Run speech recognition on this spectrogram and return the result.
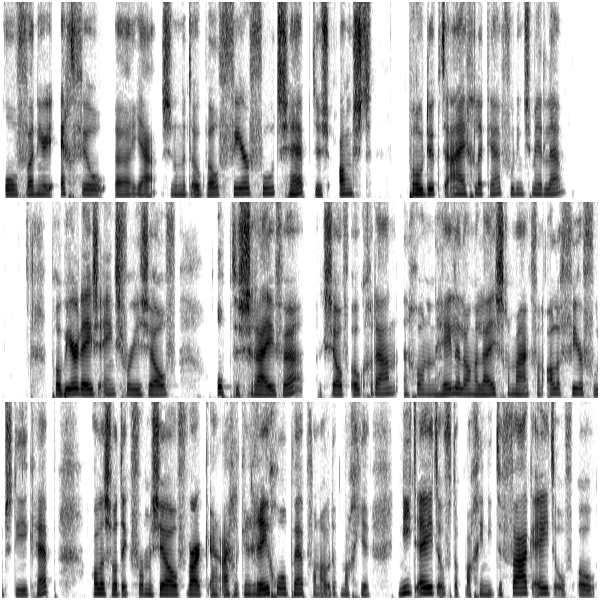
Of wanneer je echt veel, uh, ja, ze noemen het ook wel fear foods hebt. Dus angst producten eigenlijk, hè, voedingsmiddelen. Probeer deze eens voor jezelf op te schrijven. Heb ik zelf ook gedaan. En gewoon een hele lange lijst gemaakt van alle fearfoods die ik heb. Alles wat ik voor mezelf, waar ik eigenlijk een regel op heb. Van oh, dat mag je niet eten. Of dat mag je niet te vaak eten. Of oh,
